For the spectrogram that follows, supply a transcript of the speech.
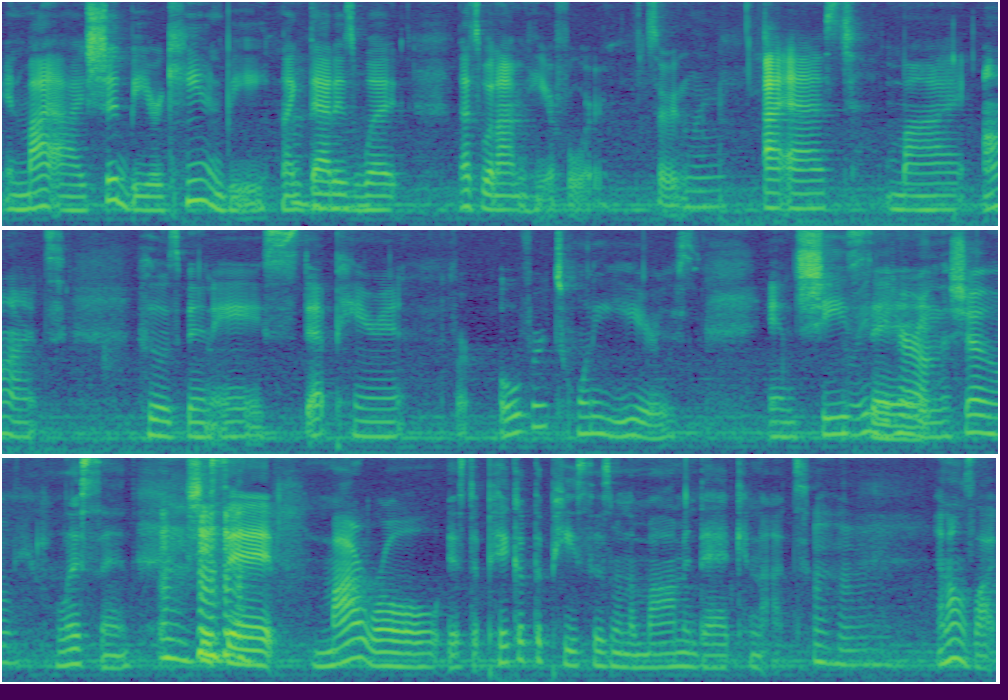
in my eyes, should be or can be. Like, mm-hmm. that is mm-hmm. what that's what I'm here for. Certainly. I asked my aunt, who has been a step parent for over 20 years, and she we said, need her on the show. Listen, she said, my role is to pick up the pieces when the mom and dad cannot. Mm-hmm. And I was like,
